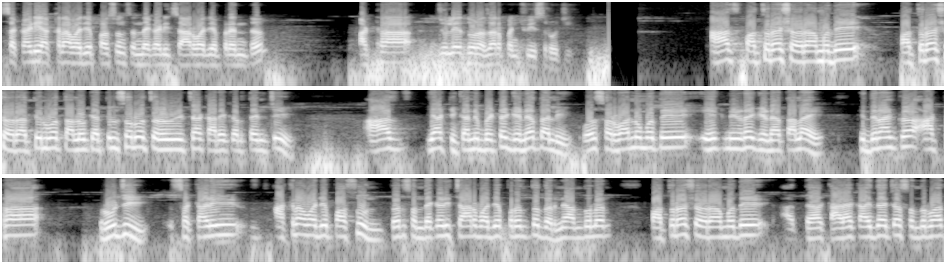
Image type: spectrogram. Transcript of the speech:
सकाळी अकरा वाजेपासून संध्याकाळी चार वाजेपर्यंत अठरा जुलै दोन हजार पंचवीस रोजी. आज पाचोरा शहरामध्ये पाचोरा शहरातील व तालुक्यातील सर्व चळवळीच्या कार्यकर्त्यांची आज या ठिकाणी बैठक घेण्यात आली व सर्वानुमते एक निर्णय घेण्यात आला आहे की दिनांक अठरा रोजी सकाळी अकरा वाजेपासून तर संध्याकाळी चार वाजेपर्यंत धरणे आंदोलन पाचोरा शहरामध्ये त्या काळ्या कायद्याच्या संदर्भात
